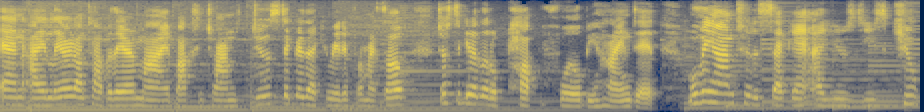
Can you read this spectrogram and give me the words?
and I layered on top of there my BoxyCharms Due sticker that I created for myself just to get a little pop foil behind it. Moving on to the second, I used these cute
